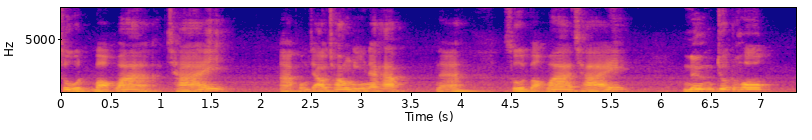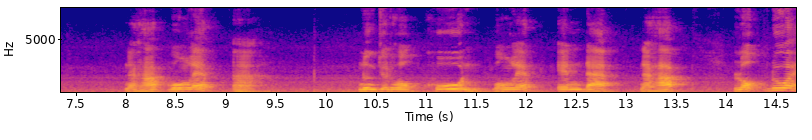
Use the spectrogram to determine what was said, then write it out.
สูตรบอกว่าใช้อ่าผมจะเอาช่องนี้นะครับนะสูตรบอกว่าใช้ 1.6 นะครับ วงเล็บอ่า1.6 คูณ วงเล็บ n d a t นะครับ ลบด้วย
